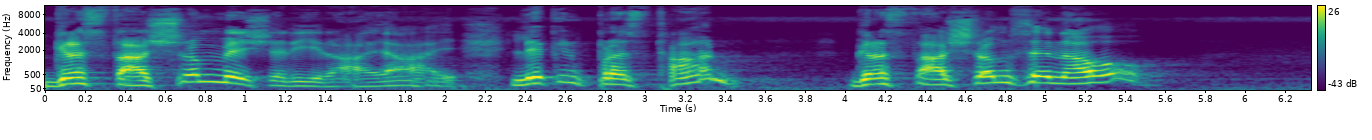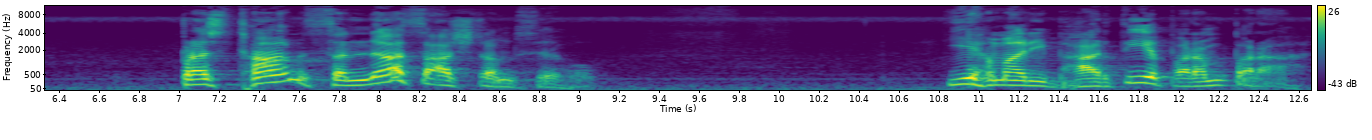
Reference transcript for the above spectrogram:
ग्रस्त आश्रम में शरीर आया है, लेकिन प्रस्थान ग्रस्त आश्रम से ना हो। प्रस्थान संन्यास आश्रम से हो। यह हमारी भारतीय परंपरा है।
